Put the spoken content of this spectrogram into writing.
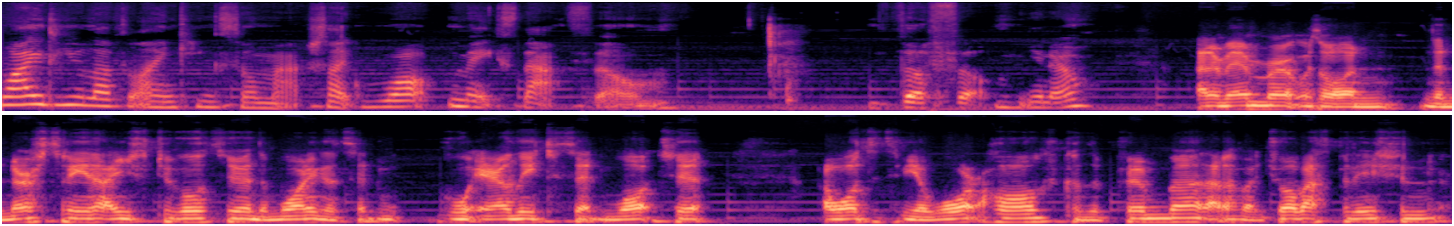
why do you love Lion King so much? Like, what makes that film the film? You know. I remember it was on the nursery that I used to go to in the morning. I would go early to sit and watch it. I wanted to be a warthog because of Pumbaa. That was my job aspiration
